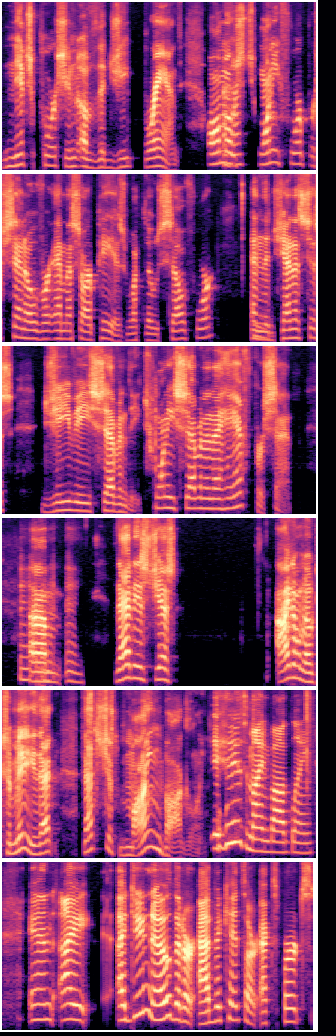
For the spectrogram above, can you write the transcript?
niche portion of the Jeep brand. Almost uh-huh. 24% over MSRP is what those sell for. And mm. the Genesis GV70, 27.5%. Um, mm. that is just, I don't know, to me, that that's just mind boggling. It is mind boggling. And I, I do know that our advocates, our experts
